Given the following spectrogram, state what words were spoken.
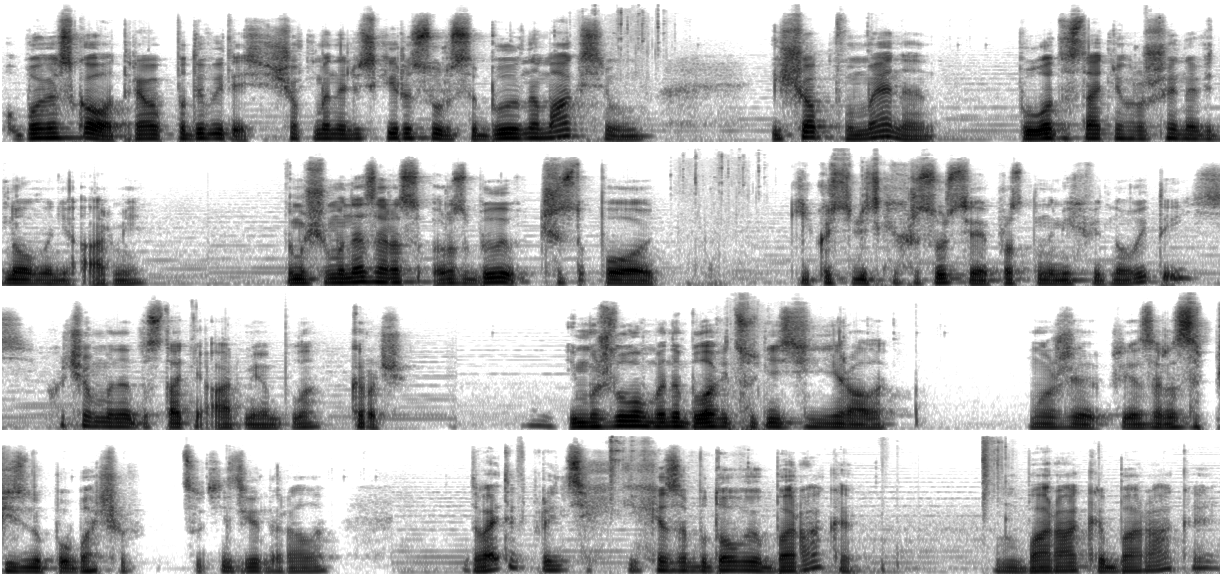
обов'язково треба подивитись, щоб в мене людські ресурси були на максимум, і щоб в мене було достатньо грошей на відновлення армії. Тому що мене зараз розбили чисто по кількості людських ресурсів, я просто не міг відновитись, хоча в мене достатня армія була. Коротше. І можливо, в мене була відсутність генерала. Може, я зараз запізно побачив відсутність генерала. Давайте, в принципі, яких я забудовую бараки. Бараки, бараки.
